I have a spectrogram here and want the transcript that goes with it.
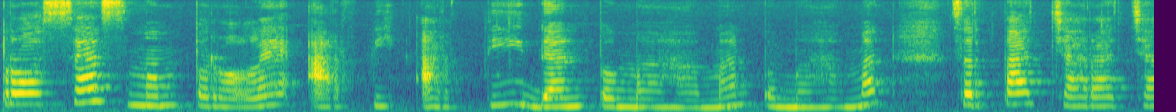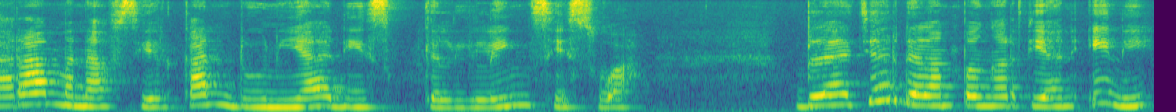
proses memperoleh arti-arti dan pemahaman-pemahaman serta cara-cara menafsirkan dunia di sekeliling siswa. Belajar dalam pengertian ini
